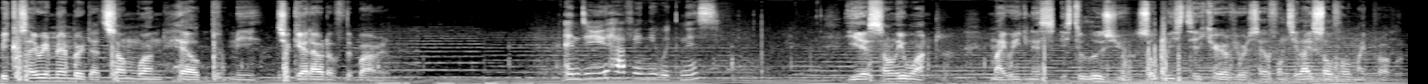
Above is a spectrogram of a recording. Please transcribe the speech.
because I remember that someone helped me to get out of the barrel. And do you have any weakness? Yes, only one. My weakness is to lose you, so please take care of yourself until I solve all my problems.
